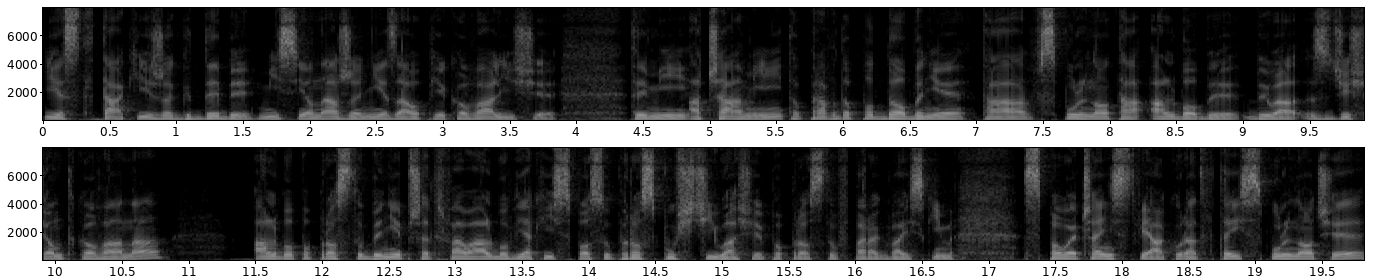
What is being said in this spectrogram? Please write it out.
jest taki, że gdyby misjonarze nie zaopiekowali się tymi aczami, to prawdopodobnie ta wspólnota albo by była zdziesiątkowana, albo po prostu by nie przetrwała, albo w jakiś sposób rozpuściła się po prostu w paragwajskim społeczeństwie. Akurat w tej wspólnocie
